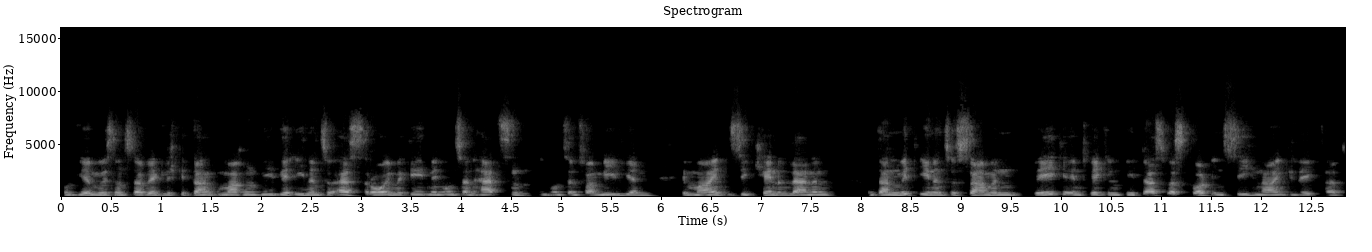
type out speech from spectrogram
Und wir müssen uns da wirklich Gedanken machen, wie wir ihnen zuerst Räume geben in unseren Herzen, in unseren Familien, Gemeinden, sie kennenlernen und dann mit ihnen zusammen Wege entwickeln, wie das, was Gott in sie hineingelegt hat,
